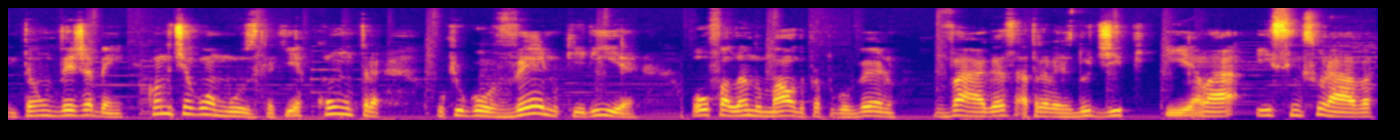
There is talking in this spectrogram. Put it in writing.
Então, veja bem, quando tinha alguma música que ia contra o que o governo queria, ou falando mal do próprio governo, Vargas, através do DIP, ia lá e censurava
